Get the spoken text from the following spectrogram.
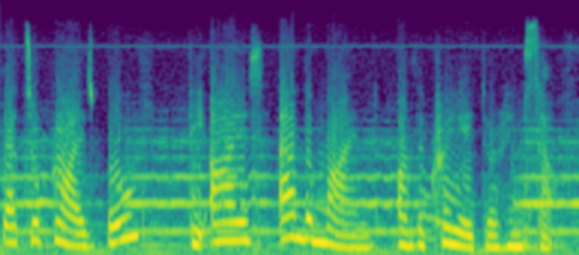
that surprise both the eyes and the mind of the Creator Himself.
